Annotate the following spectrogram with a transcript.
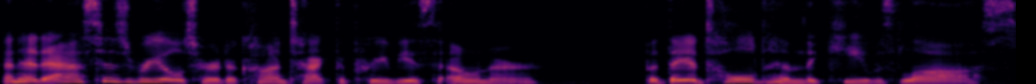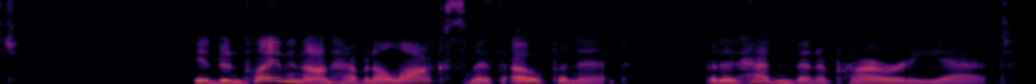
and had asked his realtor to contact the previous owner, but they had told him the key was lost. He had been planning on having a locksmith open it, but it hadn't been a priority yet.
